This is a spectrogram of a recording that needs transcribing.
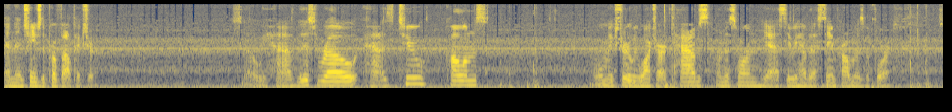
and then change the profile picture. So we have this row has two columns. We'll make sure we watch our tabs on this one. Yeah, see we have the same problem as before. So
